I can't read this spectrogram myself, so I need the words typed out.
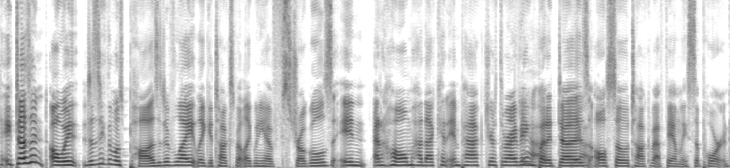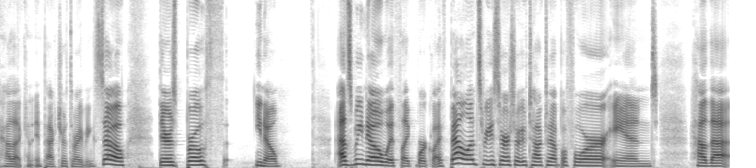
it doesn't always it doesn't take the most positive light like it talks about like when you have struggles in at home how that can impact your thriving yeah, but it does yeah. also talk about family support and how that can impact your thriving so there's both you know as we know with like work life balance research that we've talked about before and how that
